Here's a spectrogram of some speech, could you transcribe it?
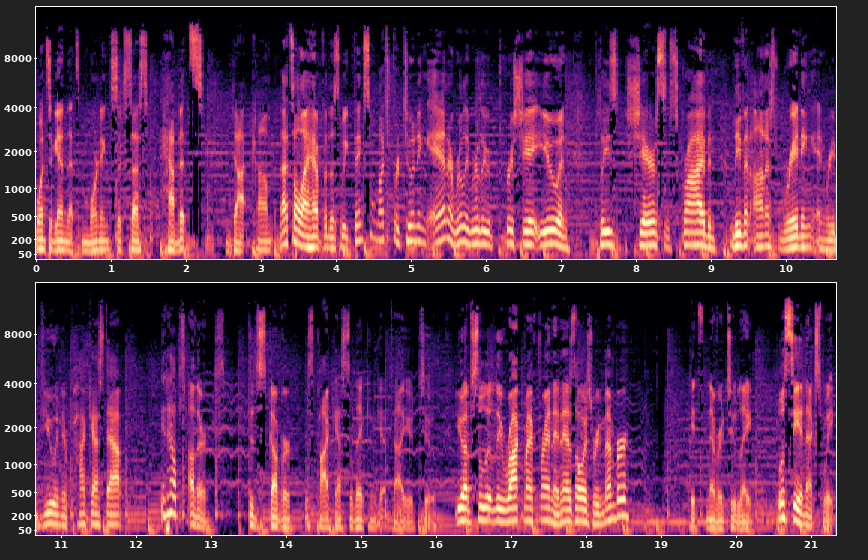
Once again, that's morningsuccesshabits.com. That's all I have for this week. Thanks so much for tuning in. I really, really appreciate you. And please share, subscribe, and leave an honest rating and review in your podcast app. It helps others to discover this podcast so they can get value too. You absolutely rock, my friend. And as always, remember, it's never too late. We'll see you next week.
